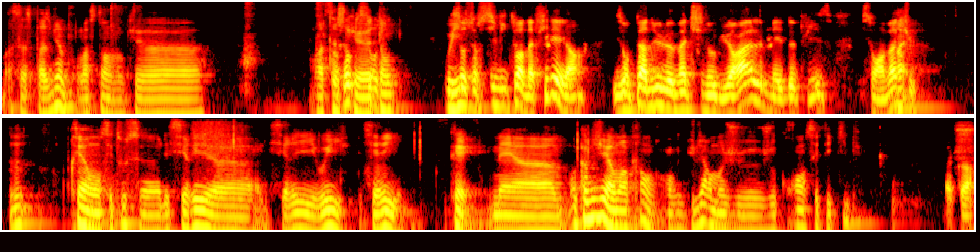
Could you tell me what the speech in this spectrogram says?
Bah, Ça se passe bien pour l'instant. Donc, euh... ils, sont, oui. sur six victoires d'affilée. là. Hein. Ils ont perdu le match inaugural, mais depuis, ils sont invaincus. Mmh. Après, on sait tous, euh, les séries, euh, les séries, oui, les séries. Ok, mais euh, comme je dis, après, en, régulière, moi, je, je, crois en cette équipe. D'accord.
